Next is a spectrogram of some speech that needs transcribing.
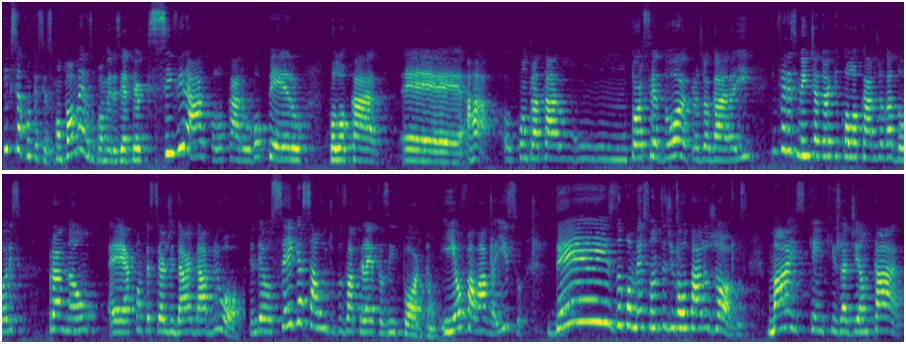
E que se acontecesse com o Palmeiras, o Palmeiras ia ter que se virar, colocar o roupeiro, colocar, é, a, contratar um, um torcedor para jogar aí. Infelizmente ia ter que colocar jogadores para não é, acontecer de dar WO, entendeu? Eu sei que a saúde dos atletas importam e eu falava isso desde o começo antes de voltar os jogos. Mas quem quis adiantar,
